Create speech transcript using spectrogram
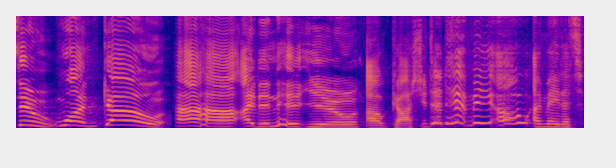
two, one, go! Haha, I didn't hit you. Oh gosh, you did hit me. Oh, I made it.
